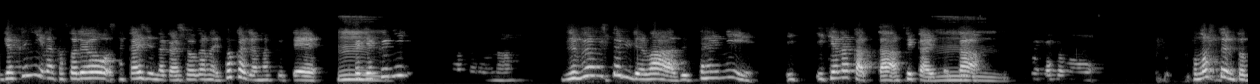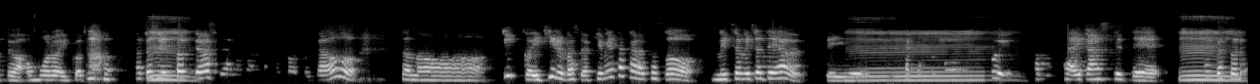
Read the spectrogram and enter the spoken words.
に、逆になんかそれを社会人だからしょうがないとかじゃなくて、うん。逆に、なんだろうな、自分一人では絶対にいいけなかった世界とか、うん。なんかその、その人にとってはおもろいこと、私にとっては知らなかったこととかを、その、一個生きる場所を決めたからこそ、めちゃめちゃ出会うっていう、なんすごい体感してて、うん。なんかそれを、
